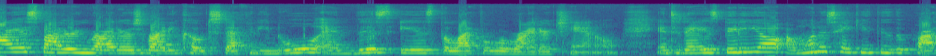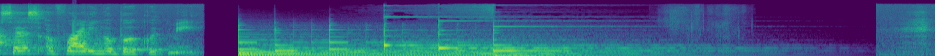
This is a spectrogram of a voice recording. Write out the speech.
Hi aspiring writers, writing coach Stefanie Newell and this is the Life of a Writer channel. In today's video, I want to take you through the process of writing a book with me.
